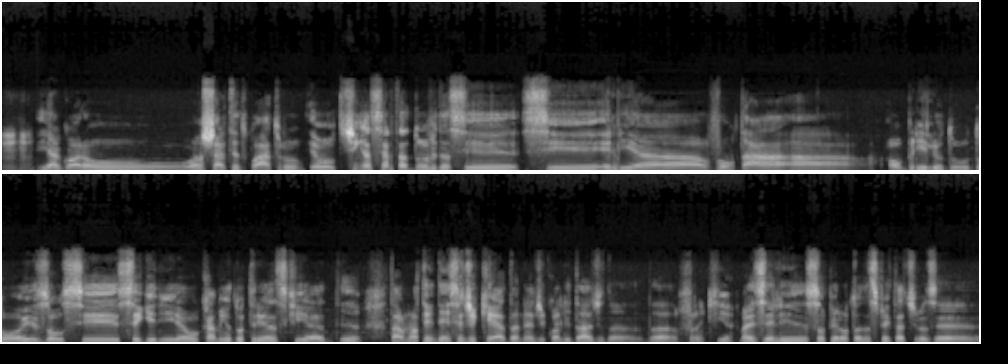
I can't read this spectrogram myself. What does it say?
Uhum. e agora o Uncharted Uncharted 4, eu tinha certa dúvida se, se ele ia voltar a, ao brilho do 2 ou se seguiria o caminho do 3 que ia estar numa tendência de queda, né, de qualidade da, da franquia. Mas ele superou todas as expectativas, é,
